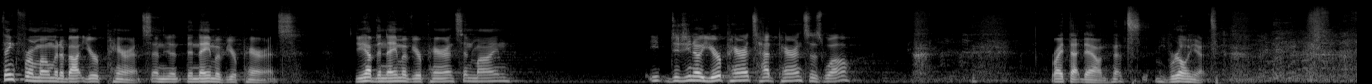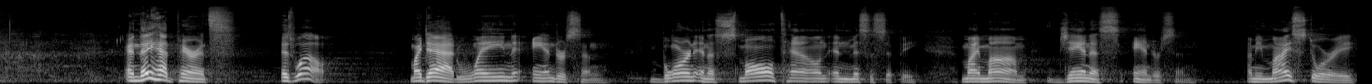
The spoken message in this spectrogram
think for a moment about your parents and the, the name of your parents. Do you have the name of your parents in mind? Did you know your parents had parents as well? Write that down. That's brilliant. and they had parents as well. My dad, Wayne Anderson, born in a small town in Mississippi. My mom, Janice Anderson. I mean, my story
